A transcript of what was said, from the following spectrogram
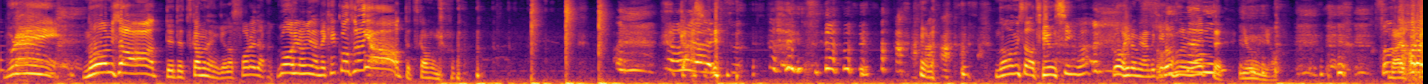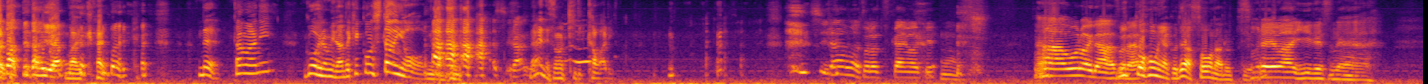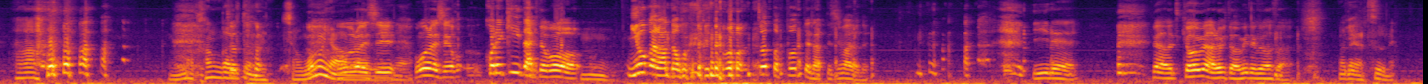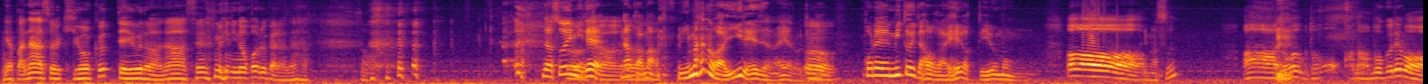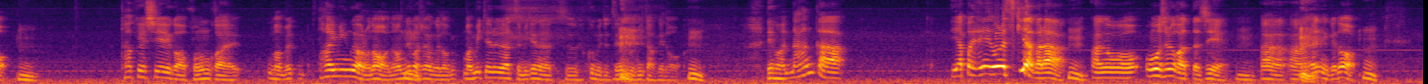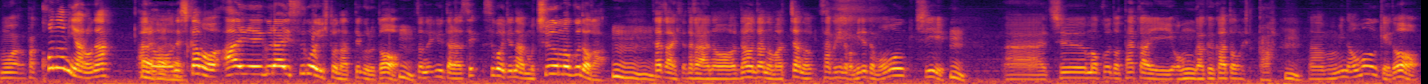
あブレイン脳みそって言って掴むねんけど、それで、郷ひろみなんで結婚するんよって掴むんだ。ーあいつあいつ脳みそっていうシーンは、郷ひろみなんで結婚するよって言うんよ。そんな腹立ってたんや毎回。毎回で、たまに、郷ひろみなんで結婚したんよみたいな。あ 知らん何やねんその切り替わり。知らんわその使い分け。うん、ああおもろいなそ日れ光翻訳ではそうなるっていう。それはいいですね、あ今考えるとめっちゃおもろいなあおもろいし、ねおもろいしこれ聞いた人も、うん。見ようかなと思った人も ちょっとプってなってしまうよね。いいね。いや興味ある人は見てくださまあだから2ね。いやっぱなそういう記憶っていうのはな鮮明に残るからなそう。だそういう意味で、うん。なんかまあ今のはいい例じゃないやろうけうど、ん。これ見といた方がええよっていうもん。ああります？あああどうどうかな。僕でもうん。たけし映画今回まあべタイミングやろな。なんでか知らんけど、まあ見てるやつ見てないやつ含めて全部見たけど。うん。でもなんかやっぱりえ俺好きやから、うん。あの面白かったしうん。ああやねんけどうん。もうやっぱ好みやろな。あの、はいはいしかもあれぐらいすごい人になってくると、うん。その言うたらせすごいっていうのはもう注目度がうんうん高い人。だからあのダウンタウンのまっちゃんの作品とか見てても思うし、うん。あー注目度高い音楽家とかうん。あーもうみんな思うけど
